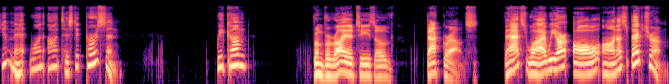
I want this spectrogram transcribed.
you met one autistic person. We come from varieties of backgrounds. That's why we are all on a spectrum.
